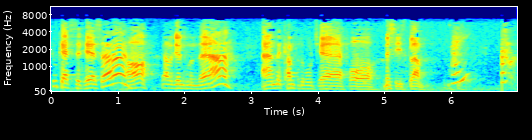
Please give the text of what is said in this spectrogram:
Two cats sit here, sir. Ah. The other gentleman there. And the comfortable chair for Mrs. Glum. Eh? Oh,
